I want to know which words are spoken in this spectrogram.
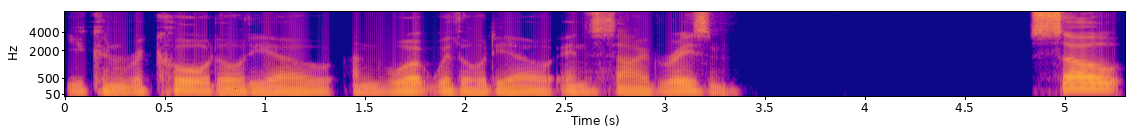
you can record audio and work with audio inside Reason. So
